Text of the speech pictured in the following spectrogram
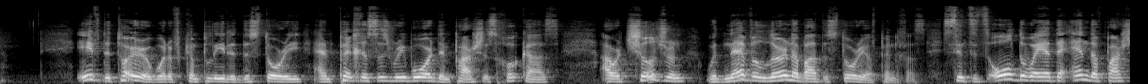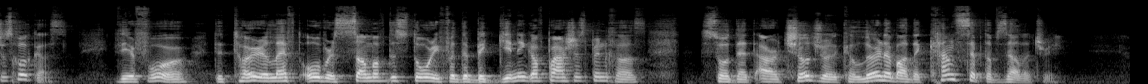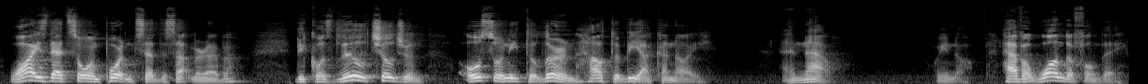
If the Torah would have completed the story and Pinchas's reward in Parshas Chukas, our children would never learn about the story of Pinchas, since it's all the way at the end of Parshas Chukas. Therefore, the Torah left over some of the story for the beginning of Parshas Pinchas, so that our children can learn about the concept of zealotry. Why is that so important, said the Satmar Rebbe? Because little children also need to learn how to be a kanoi. And now, we know. Have a wonderful day.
